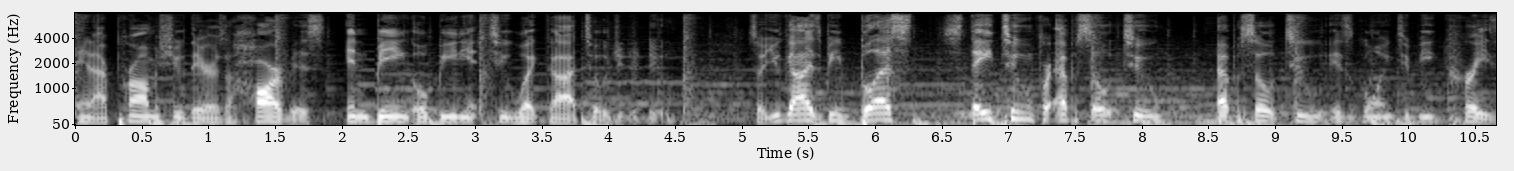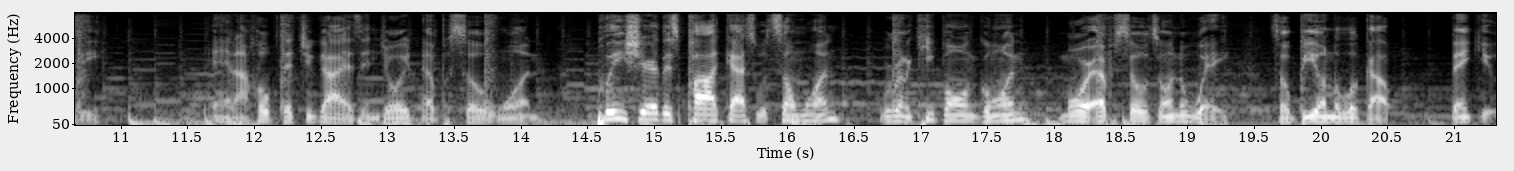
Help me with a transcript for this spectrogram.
And I promise you, there is a harvest in being obedient to what God told you to do. So, you guys be blessed. Stay tuned for episode two. Episode two is going to be crazy. And I hope that you guys enjoyed episode one. Please share this podcast with someone. We're going to keep on going, more episodes on the way. So be on the lookout. Thank you.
